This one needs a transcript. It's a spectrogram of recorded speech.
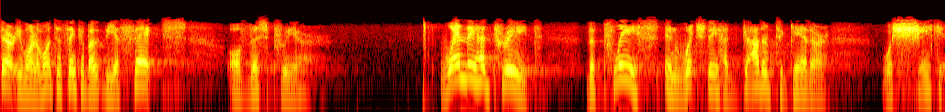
31, I want to think about the effects of this prayer. When they had prayed, the place in which they had gathered together was shaken.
